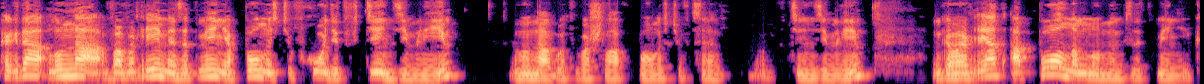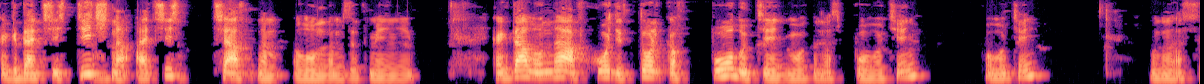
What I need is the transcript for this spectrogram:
Когда Луна во время затмения полностью входит в тень Земли, Луна вот вошла полностью в, центр, в тень Земли, говорят о полном лунном затмении, когда частично о частном лунном затмении. Когда Луна входит только в полутень, вот у нас полутень, полутень, вот у нас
